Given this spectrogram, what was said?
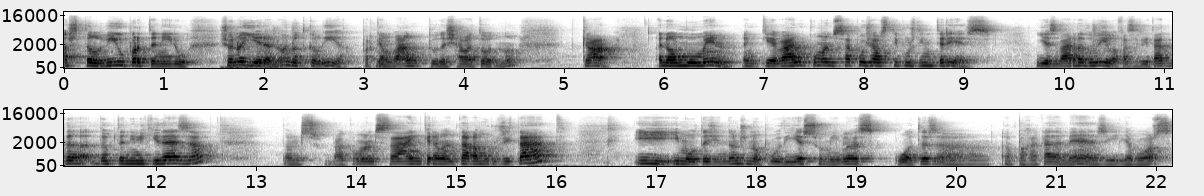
estalvio per tenir-ho. Això no hi era, no? no et calia, perquè el banc t'ho deixava tot. No? Clar, en el moment en què van començar a pujar els tipus d'interès i es va reduir la facilitat d'obtenir liquidesa, doncs va començar a incrementar la morositat i, i molta gent doncs, no podia assumir les quotes a, a pagar cada mes. I llavors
